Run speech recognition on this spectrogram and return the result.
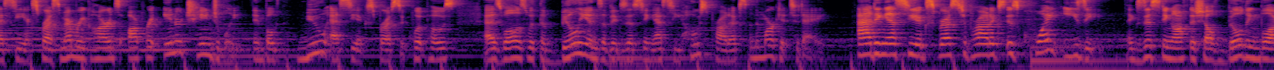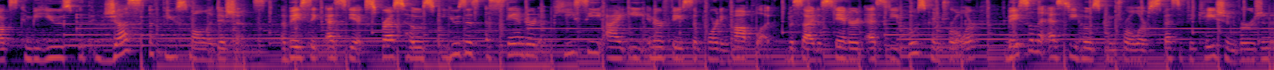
SD Express memory cards operate interchangeably in both new SD Express equip hosts as well as with the billions of existing SD host products in the market today. Adding SD Express to products is quite easy. Existing off-the-shelf building blocks can be used with just a few small additions. A basic SD Express host uses a standard PCIe interface supporting hot plug, beside a standard SD host controller based on the SD host controller specification version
